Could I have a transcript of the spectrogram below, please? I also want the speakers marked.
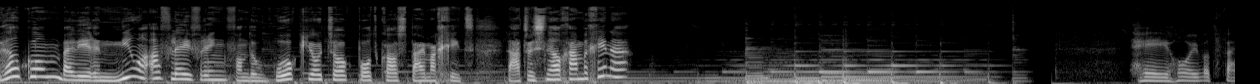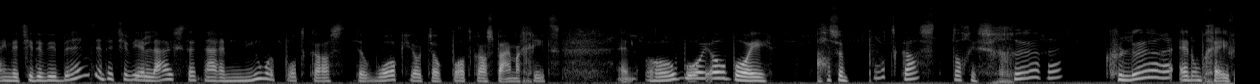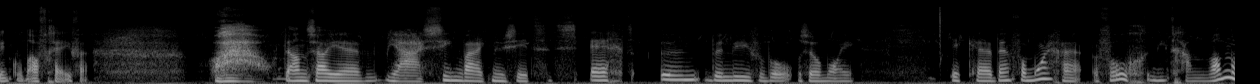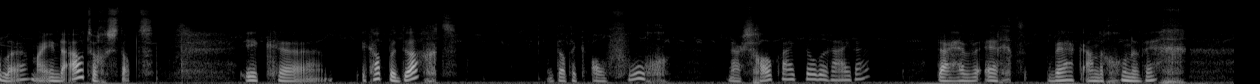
Speaker 1: Welkom bij weer een nieuwe aflevering van de Walk Your Talk podcast bij Margriet. Laten we snel gaan beginnen. Hey, hoi, wat fijn dat je er weer bent en dat je weer luistert naar een nieuwe podcast, de Walk Your Talk podcast bij Margriet. En oh boy, oh boy, als een podcast toch eens geuren, kleuren en omgeving kon afgeven. Wauw, dan zou je ja, zien waar ik nu zit. Het is echt unbelievable zo mooi. Ik uh, ben vanmorgen vroeg niet gaan wandelen, maar in de auto gestapt. Ik, uh, ik had bedacht dat ik al vroeg naar Schalkwijk wilde rijden. Daar hebben we echt werk aan de Groene Weg.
